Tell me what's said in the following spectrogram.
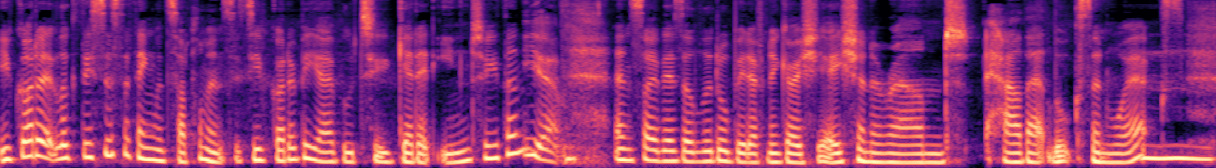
You've got to look. This is the thing with supplements: is you've got to be able to get it into them. Yeah. And so there's a little bit of negotiation around how that looks and works. Mm.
